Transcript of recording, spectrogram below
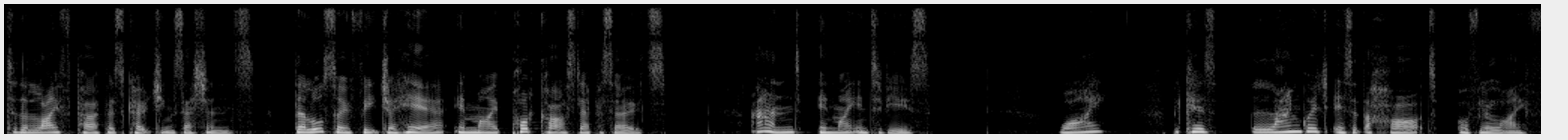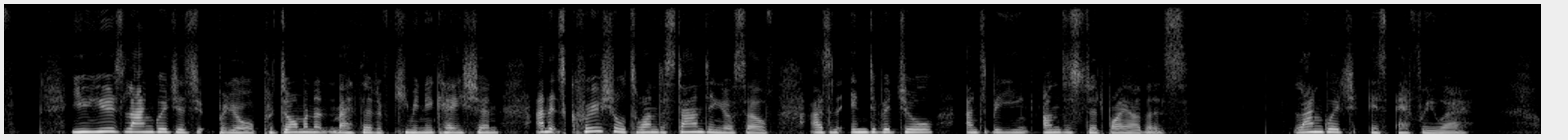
to the life purpose coaching sessions. They'll also feature here in my podcast episodes and in my interviews. Why? Because language is at the heart of your life. You use language as your predominant method of communication, and it's crucial to understanding yourself as an individual and to being understood by others. Language is everywhere.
